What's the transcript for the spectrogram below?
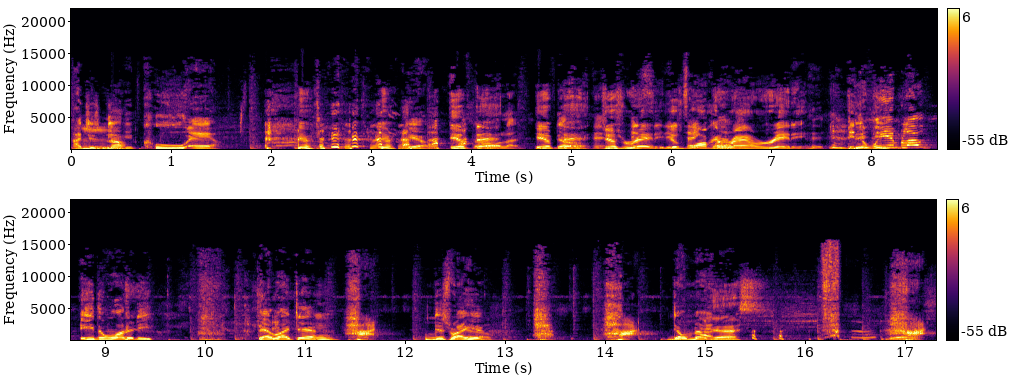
I just needed cool air. Yeah, yeah. If That's all that, I- if dog. that, just ready, It just walking one. around ready. Did the wind blow? Either one of these. That right there, Mm. hot. This right here, hot. hot. Don't matter. Yes. yes.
